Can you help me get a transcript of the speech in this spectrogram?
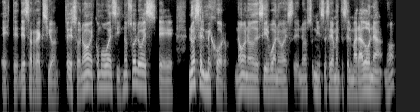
este, de esa reacción. Eso, ¿no? Es como vos decís, no solo es, eh, no es el mejor, ¿no? No decir, bueno, es, eh, no necesariamente es el Maradona, ¿no?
